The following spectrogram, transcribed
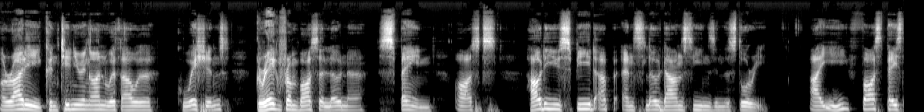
Alrighty, continuing on with our questions. Greg from Barcelona, Spain asks, how do you speed up and slow down scenes in the story? i.e., fast paced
